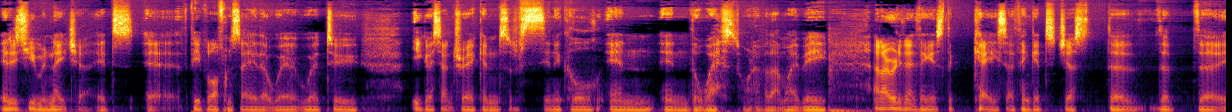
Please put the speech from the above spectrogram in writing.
it is human nature. It's uh, people often say that we're we're too egocentric and sort of cynical in in the West, whatever that might be. And I really don't think it's the case. I think it's just the the the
